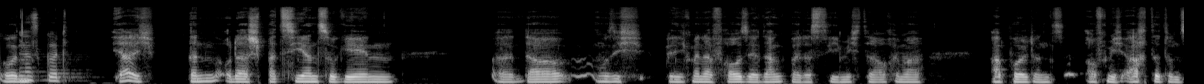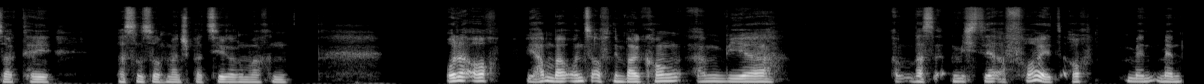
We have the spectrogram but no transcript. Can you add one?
Und das ist gut. Ja, ich dann oder spazieren zu gehen, äh, da muss ich, bin ich meiner Frau sehr dankbar, dass sie mich da auch immer abholt und auf mich achtet und sagt, hey, lass uns doch mal einen Spaziergang machen. Oder auch, wir haben bei uns auf dem Balkon, haben wir, was mich sehr erfreut, auch, men, men,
